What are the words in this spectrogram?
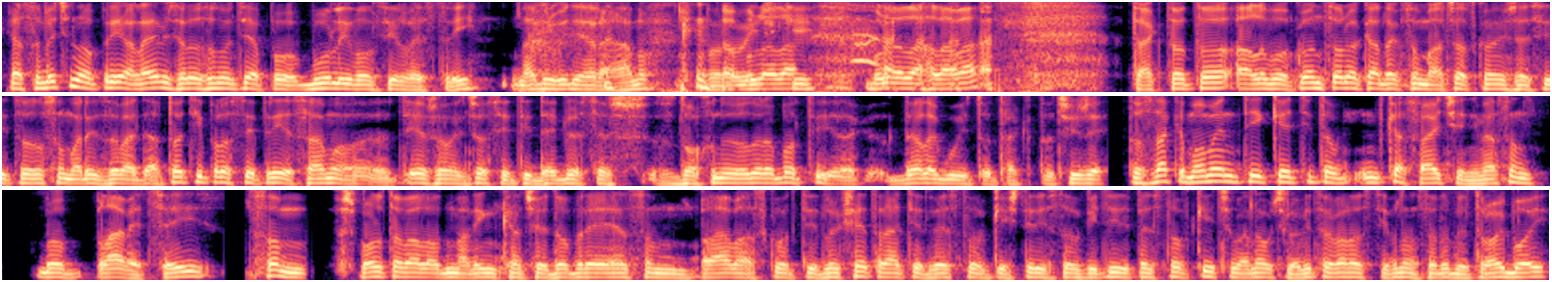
Ja som väčšinou prijal najväčšie rozhodnutia po burlivom Silvestri, na druhý deň ráno. bolela, bolela hlava. Tak toto, alebo koncom roka, tak som mal čas konečne si to sumarizovať. A to ti proste príde samo, tiež hovorím, čo si ty debil, chceš zdochnúť od roboty, tak deleguj to takto. Čiže to sú také momenty, keď ti to, s fajčením. Ja som bol plavec, som športoval od malinka, čo je dobré, ja som plával skôr tie dlhšie tráte, 200, 400, 1500, čo ma naučilo vytrvalosti, potom som robil trojboj,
